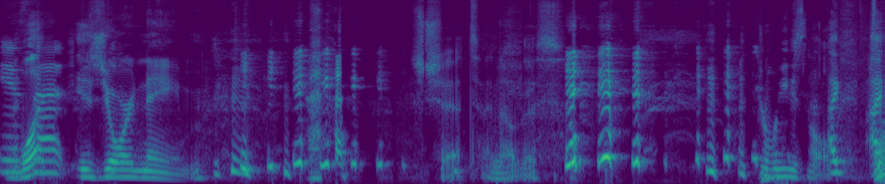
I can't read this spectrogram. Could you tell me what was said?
Is What is that your name? Shit, I know this. Dweezil. I, I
